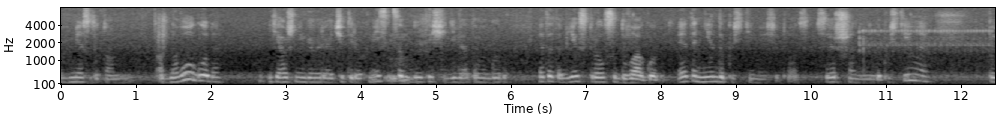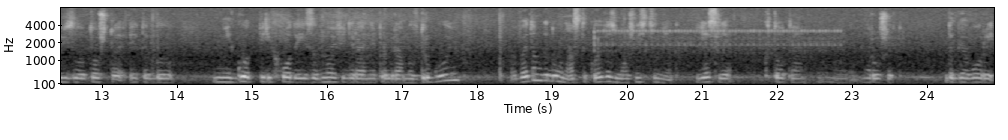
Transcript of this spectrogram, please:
вместо там одного года я уж не говорю о четырех месяцах 2009 года, этот объект строился два года. Это недопустимая ситуация, совершенно недопустимая. Повезло то, что это был не год перехода из одной федеральной программы в другую. В этом году у нас такой возможности нет. Если кто-то э, нарушит договоры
